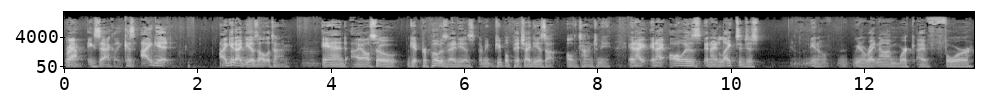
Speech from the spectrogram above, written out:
Right. Yeah. Exactly. Because I get I get ideas all the time, mm-hmm. and I also get proposed ideas. I mean, people pitch ideas all, all the time to me, and I and I always and I like to just you know you know right now I'm work I have four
